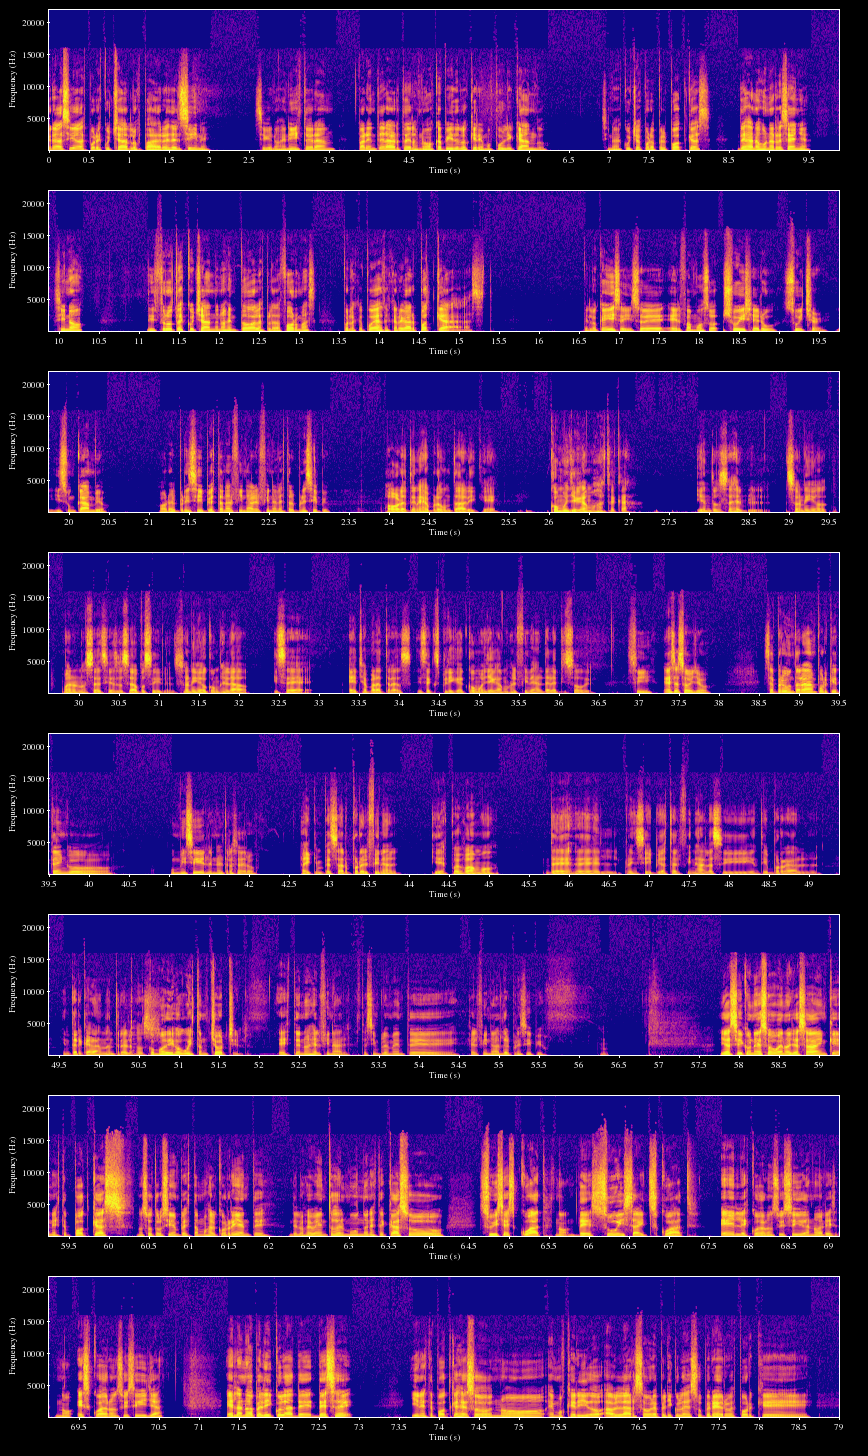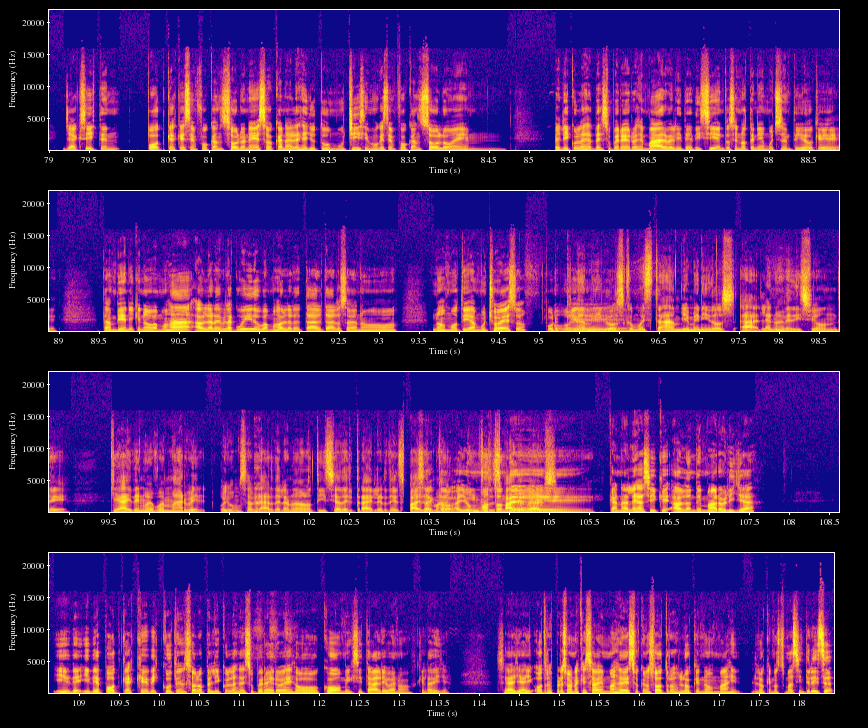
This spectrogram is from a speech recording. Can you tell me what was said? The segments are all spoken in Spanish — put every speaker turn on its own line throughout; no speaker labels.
Gracias por escuchar Los Padres del Cine. Síguenos en Instagram para enterarte de los nuevos capítulos que iremos publicando. Si nos escuchas por Apple Podcast, déjanos una reseña. Si no, disfruta escuchándonos en todas las plataformas por las que puedas descargar podcast. ¿Ves lo que hice? Hizo el famoso switcheroo, switcher. Hizo un cambio. Ahora el principio está en el final, el final está al principio.
Ahora tienes que preguntar y que, ¿cómo llegamos hasta acá? Y entonces el sonido, bueno, no sé si eso sea posible, el sonido congelado y se echa para atrás y se explica cómo llegamos al final del episodio.
Sí, ese soy yo. Se preguntarán por qué tengo un misil en el trasero.
Hay que empezar por el final y después vamos desde el principio hasta el final, así en tiempo real, intercalando entre los dos.
Como dijo Winston Churchill, este no es el final, este es simplemente el final del principio. Y así con eso, bueno, ya saben que en este podcast nosotros siempre estamos al corriente de los eventos del mundo, en este caso Suicide Squad, no, The Suicide Squad, el Escuadrón Suicida, no, el, no Escuadrón Suicida, es la nueva película de DC y en este podcast eso, no hemos querido hablar sobre películas de superhéroes porque ya existen podcasts que se enfocan solo en eso, canales de YouTube muchísimos que se enfocan solo en películas de superhéroes de Marvel y de DC, entonces no tenía mucho sentido que también y que no, vamos a hablar de Black Widow, vamos a hablar de tal, tal, o sea, no nos motiva mucho eso. Porque...
Hola amigos, ¿cómo están? Bienvenidos a la nueva edición de ¿Qué hay de nuevo en Marvel? Hoy vamos a hablar de la nueva noticia del tráiler de Spider-Man.
Exacto, hay un
Into
montón de canales así que hablan de Marvel y ya. Y de, y de podcasts que discuten solo películas de superhéroes o cómics y tal. Y bueno, qué ladilla. O sea, ya hay otras personas que saben más de eso que nosotros. Lo que nos más, lo que nos más interesa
